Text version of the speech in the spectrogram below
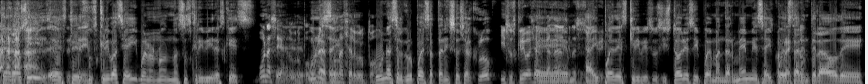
Pero sí, este, sí. suscríbase ahí. Bueno, no, no es suscribir, es que es. Únase al grupo. Únase. Únase al grupo. Una es el grupo de Satanic Social Club. y suscríbase al Eh, canal. si no se ahí puede escribir sus historias, ahí puede mandar memes, ahí puede Correcto. estar enterado de,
